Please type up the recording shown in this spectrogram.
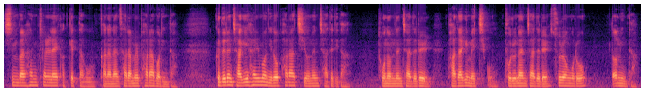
신발 한 켤레 갖겠다고 가난한 사람을 팔아버린다. 그들은 자기 할머니도 팔아치우는 자들이다. 돈 없는 자들을 바닥에 맺히고 불운한 자들을 수렁으로 떠민다.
